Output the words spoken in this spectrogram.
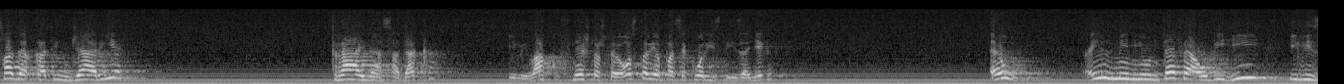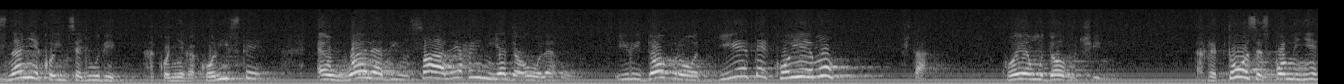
Sadakatin džarije trajna sadaka ili vakuf, nešto što je ostavio pa se koristi iza njega. Eu ilmin yuntefa'u bihi ili znanje kojim se ljudi nakon njega koriste eu waladin salihin yad'u lahu ili dobro dijete kojemu šta? Kojemu dovu čini. Dakle to se spominje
